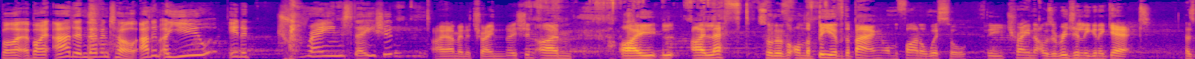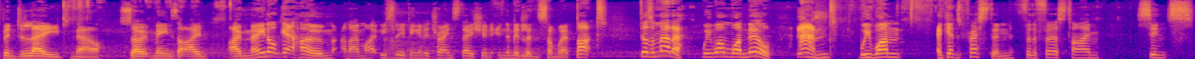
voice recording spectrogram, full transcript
by by Adam Leventhal. Adam, are you in a train station? I am in a train station. I'm, I, I left sort of on the B of the bang on the final whistle. The train that I was originally going to get has been delayed now, so it means that I, I may not get home and I might be sleeping in a train station in the Midlands somewhere. But doesn't matter. We won one 0 and we won against Preston for the first time since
